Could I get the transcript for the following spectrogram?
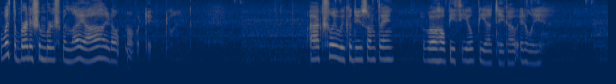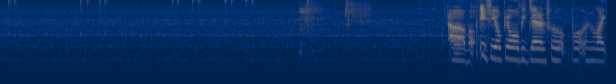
with the British and British Malaya, I don't know what they're doing. Actually, we could do something go help Ethiopia take out Italy. Uh, but Ethiopia will be dead in, for- in like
